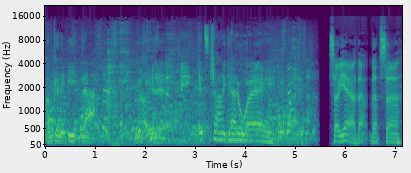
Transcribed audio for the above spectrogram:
I'm gonna eat that. Look at it. It's trying to get away. So yeah, that that's uh,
